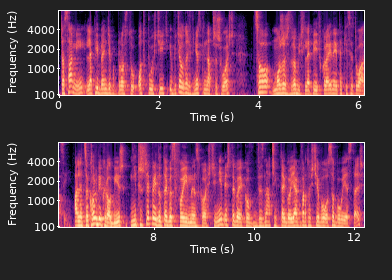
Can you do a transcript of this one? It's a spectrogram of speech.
Czasami lepiej będzie po prostu odpuścić i wyciągnąć wnioski na przyszłość, co możesz zrobić lepiej w kolejnej takiej sytuacji. Ale cokolwiek robisz, nie przyczepiaj do tego swojej męskości, nie bierz tego jako wyznacznik tego, jak wartościową osobą jesteś,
